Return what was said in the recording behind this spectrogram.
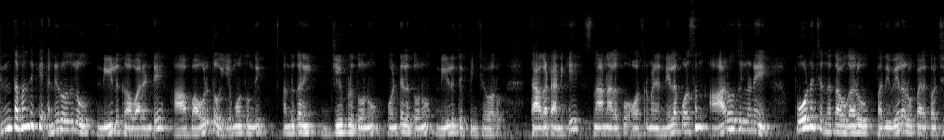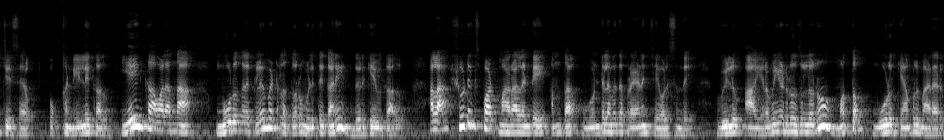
ఇంతమందికి అన్ని రోజులు నీళ్ళు కావాలంటే ఆ బావులతో ఏమవుతుంది? అందుకని జీపులతోనూ ఒంటెలతోనూ నీళ్ళు తెప్పించేవారు. తాగటానికి స్నానాలకు అవసరమైన నీళ్ళ కోసం ఆ రోజుల్లోనే పూర్ణచంద్రరావు గారు పదివేల రూపాయల ఖర్చు చేశారు. ఒక్క నీళ్ళే కాదు. ఏం కావాలన్నా మూడు వందల కిలోమీటర్ల దూరం వెళితే కానీ దొరికేవి కాదు. అలా షూటింగ్ స్పాట్ మారాలంటే అంతా ఒంటెల మీద ప్రయాణం చేయవలసిందే. వీళ్ళు ఆ ఇరవై ఏడు రోజుల్లోనూ మొత్తం మూడు క్యాంపులు మారారు.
